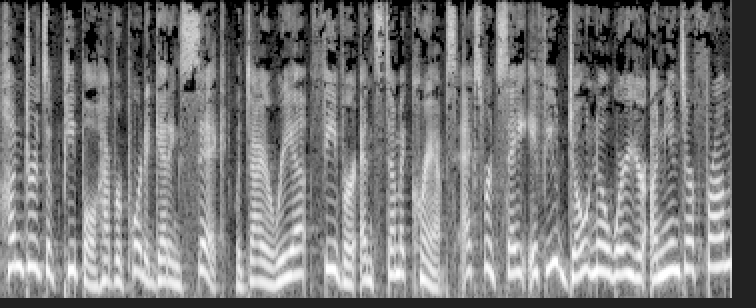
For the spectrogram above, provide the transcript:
Hundreds of people have reported getting sick with diarrhea, fever, and stomach cramps. Experts say if you don't know where your onions are from,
